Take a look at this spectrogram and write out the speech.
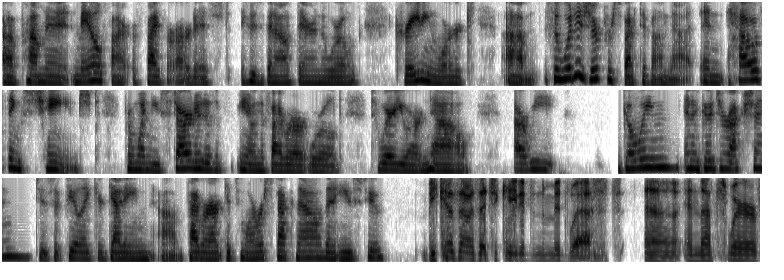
a prominent male fiber artist who's been out there in the world creating work. Um, so, what is your perspective on that, and how have things changed from when you started as a, you know in the fiber art world to where you are now? Are we going in a good direction? Does it feel like you're getting um, fiber art gets more respect now than it used to? Because I was educated in the Midwest, uh, and that's where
